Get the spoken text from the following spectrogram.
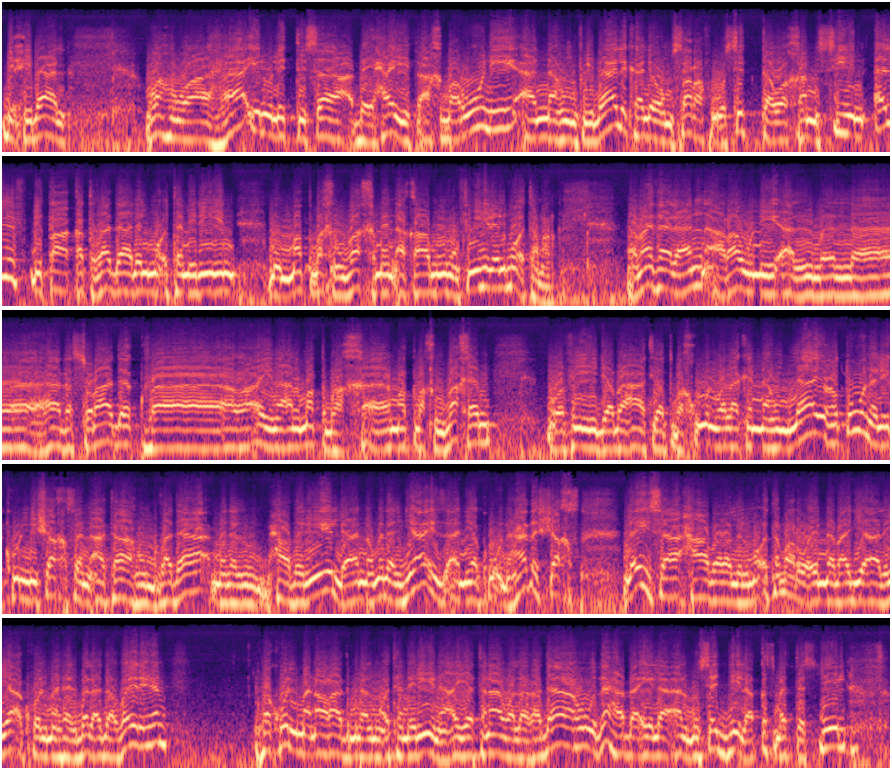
بحبال وهو هائل الاتساع بحيث أخبروني أنهم في ذلك اليوم صرفوا 56 ألف بطاقة غدا للمؤتمرين من مطبخ ضخم أقاموه فيه للمؤتمر. فمثلا أروني هذا السرادق فرأينا المطبخ مطبخ ضخم وفيه جماعات يطبخون ولكنهم لا يعطون لكل شخص أتاهم غداء من الحاضرين لأنه من الجائز أن يكون هذا الشخص ليس حاضرا للمؤتمر وإنما جاء ليأكل مثل بلد غيرهم فكل من أراد من المؤتمرين أن يتناول غداءه ذهب إلى المسجل قسم التسجيل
